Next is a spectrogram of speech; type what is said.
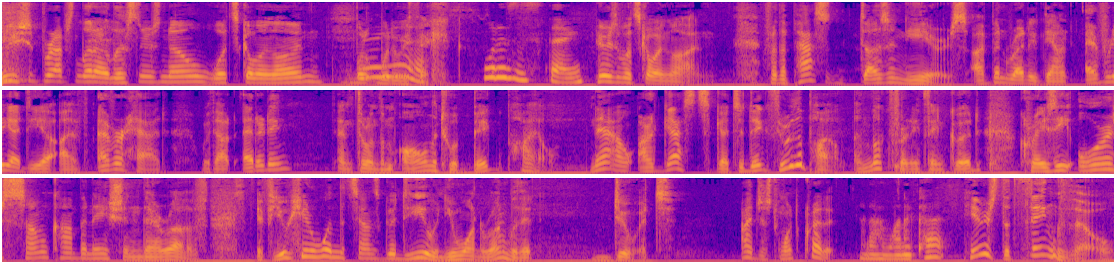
We should perhaps let our listeners know what's going on. What, what do we think? What is this thing? Here's what's going on. For the past dozen years, I've been writing down every idea I've ever had without editing and throwing them all into a big pile. Now, our guests get to dig through the pile and look for anything good, crazy, or some combination thereof. If you hear one that sounds good to you and you want to run with it, do it. I just want credit. And I want to cut. Here's the thing, though,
